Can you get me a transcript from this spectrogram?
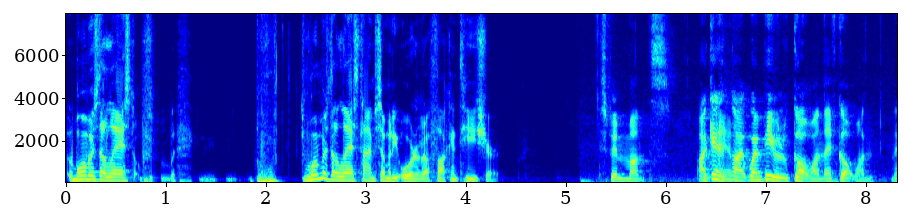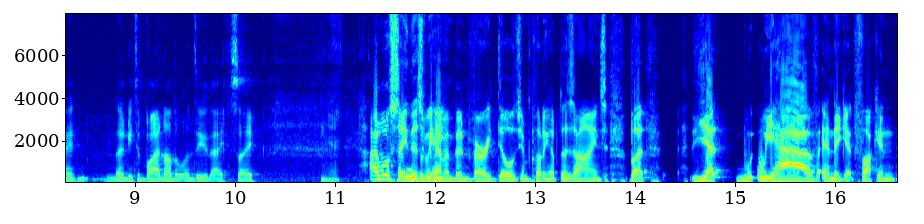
When was the last? When was the last time somebody ordered a fucking T-shirt? It's been months. I guess Yeah. like when people have got one, they've got one. They don't need to buy another one, do they? So I will say this: we haven't been very diligent putting up designs, but yet we have, and they get fucking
